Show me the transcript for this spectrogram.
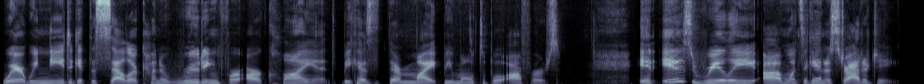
where we need to get the seller kind of rooting for our client because there might be multiple offers. It is really um, once again a strategy.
